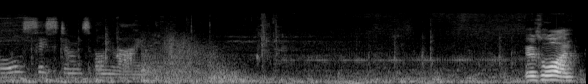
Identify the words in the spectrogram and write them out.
All systems online. There's one.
